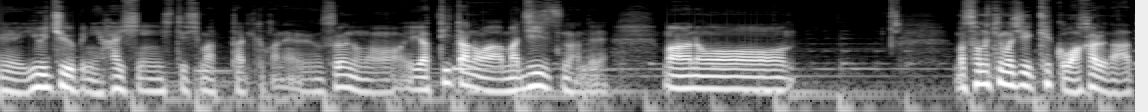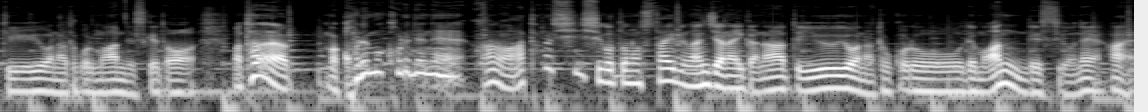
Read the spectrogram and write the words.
えー、YouTube に配信してしまったりとかねそういうのもやっていたのは、まあ、事実なんで、まああのーまあ、その気持ち結構わかるなというようなところもあるんですけど、まあ、ただ、まあ、これもこれでねあの新しい仕事のスタイルなんじゃないかなというようなところでもあるんですよね。はい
